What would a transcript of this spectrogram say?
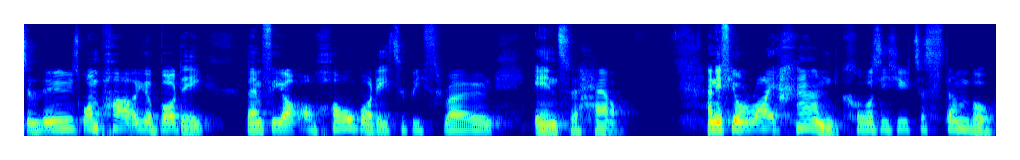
to lose one part of your body than for your whole body to be thrown into hell. And if your right hand causes you to stumble,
